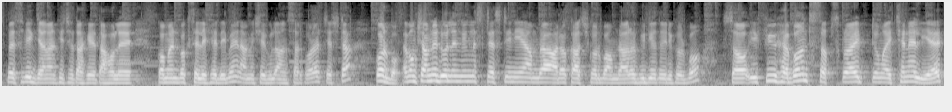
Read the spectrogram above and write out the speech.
স্পেসিফিক জানার কিছু থাকে, তাহলে কমেন্ট বক্সে লিখে দিবেন, আমি সেগুলো আনসার করার চেষ্টা করব। এবং সামনে ডুয়েলিং ইংলিশ টেস্টটি নিয়ে আমরা আরও কাজ করব, আমরা আরও ভিডিও তৈরি করব। So if you haven't subscribe to my channel yet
